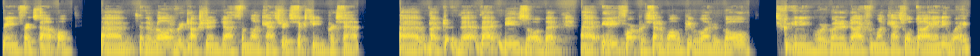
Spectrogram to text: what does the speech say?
screening, for example, um, the relative reduction in death from lung cancer is 16 percent. but that that means though that 84 percent of all the people who undergo screening who are going to die from lung cancer will die anyway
